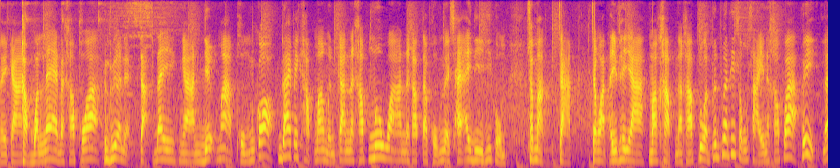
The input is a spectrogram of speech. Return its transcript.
ในการขับวันแรกนะครับ เพราะว่าเพื่อนๆเนี่ยจะได้งานเยอะมาก ผมก็ได้ไปขับมาเหมือนกันนะครับเมื่อวานนะครับ แต่ผมเนี่ยใช้ ID ที่ผมสมัครจากจังหวัดอยุธยามาขับนะครับส่วนเพื่อนๆที่สงสัยนะครับว่าเฮ้ยและ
